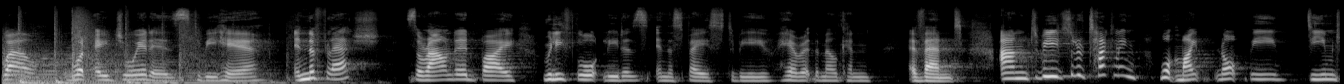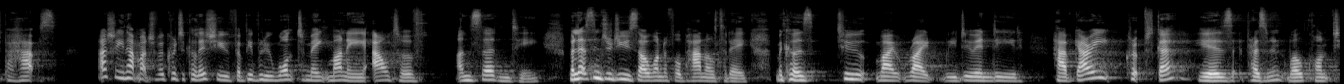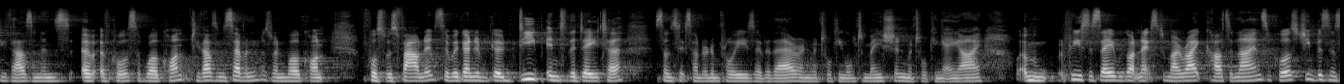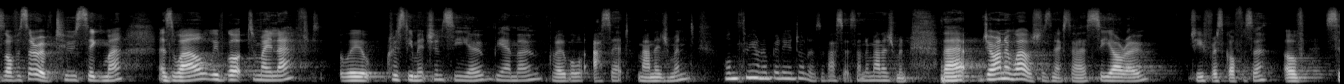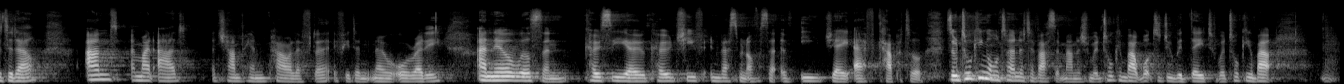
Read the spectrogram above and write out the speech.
Well, what a joy it is to be here in the flesh, surrounded by really thought leaders in the space, to be here at the Milken event, and to be sort of tackling what might not be deemed perhaps actually that much of a critical issue for people who want to make money out of uncertainty. But let's introduce our wonderful panel today, because to my right, we do indeed have Gary Krupska. He is president WorldQuant 2000, of course, of WorldQuant. 2007 was when WorldQuant, of course, was founded. So we're going to go deep into the data. Some 600 employees over there, and we're talking automation, we're talking AI. I'm um, pleased to say we've got next to my right Carter Lyons, of course, chief business officer of Two Sigma as well. We've got to my left we're Kristi Mitchem, CEO, BMO, Global Asset Management, more than $300 billion of assets under management there. Joanna Welsh is next to her, CRO, Chief Risk Officer of Citadel, and I might add, a champion powerlifter, if you didn't know already, and Neal Wilson, co CEO, co chief investment officer of EJF Capital. So, we're talking alternative asset management, we're talking about what to do with data, we're talking about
